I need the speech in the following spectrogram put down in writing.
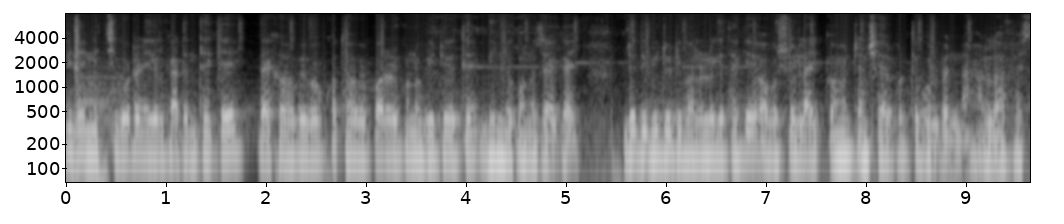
বিদায় নিচ্ছি বোটানিক্যাল গার্ডেন থেকে। দেখা হবে বা কথা হবে পরের কোনো ভিডিওতে ভিন্ন কোনো জায়গায়। যদি ভিডিওটি ভালো লেগে থাকে, অবশ্যই লাইক কমেন্ট অ্যান্ড শেয়ার করতে ভুলবেন না। আল্লাহ হাফেজ।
